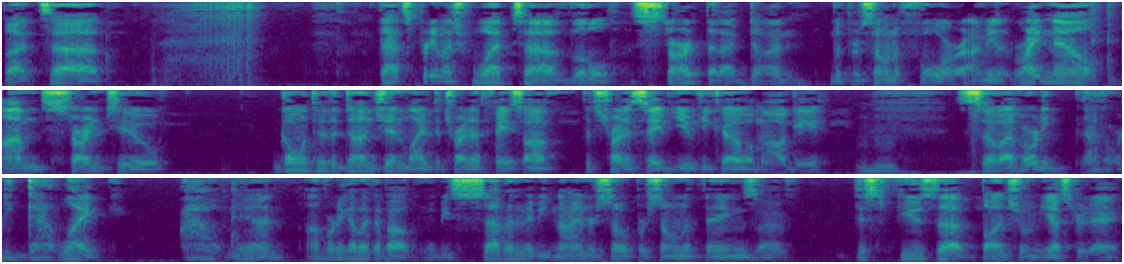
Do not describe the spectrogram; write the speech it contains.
But uh, that's pretty much what uh, little start that I've done with Persona 4. I mean, right now I'm starting to going through the dungeon like to try to face off, let's try to save Yukiko Amagi. So I've already I've already got like oh man, I've already got like about maybe seven, maybe nine or so Persona things. I've just fused a bunch of them yesterday.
